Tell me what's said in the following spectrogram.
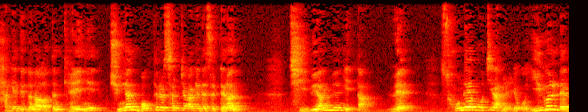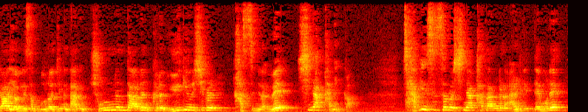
하게 되거나 어떤 개인이 중요한 목표를 설정하게 됐을 때는 집요한 면이 있다. 왜? 손해보지 않으려고 이걸 내가 여기서 무너지면 나는 죽는다는 그런 위기의식을 갖습니다. 왜? 신약하니까. 자기 스스로 신약하다는 걸 알기 때문에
